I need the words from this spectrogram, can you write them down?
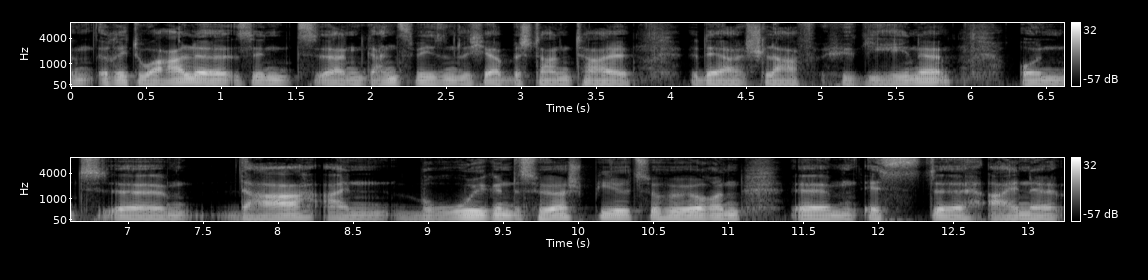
Rituale sind ein ganz wesentlicher Bestandteil der Schlafhygiene und äh, da ein beruhigendes Hörspiel zu hören, äh, ist äh, eine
